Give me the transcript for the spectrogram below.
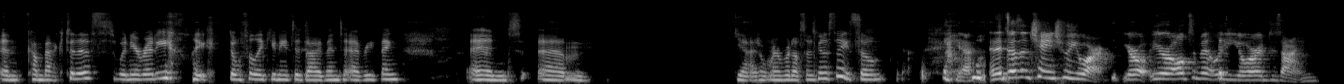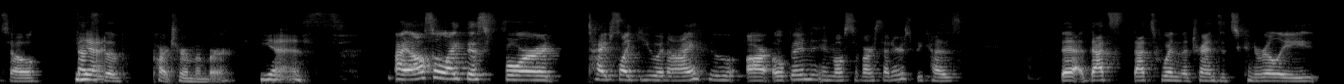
and come back to this when you're ready like don't feel like you need to dive into everything and um yeah, I don't remember what else I was going to say. So yeah. yeah, and it doesn't change who you are. You're you're ultimately your design. So that's yeah. the part to remember. Yes. I also like this for types like you and I who are open in most of our centers because that that's that's when the transits can really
